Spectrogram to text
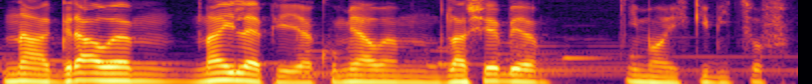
Nagrałem najlepiej, jak umiałem dla siebie i moich kibiców.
